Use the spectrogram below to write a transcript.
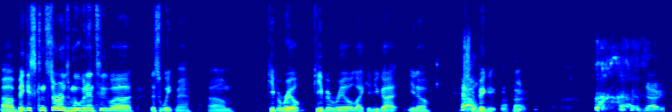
Uh, biggest concerns moving into uh this week, man. Um, keep it real. Keep it real. Like if you got, you know, your big. You, Sorry,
